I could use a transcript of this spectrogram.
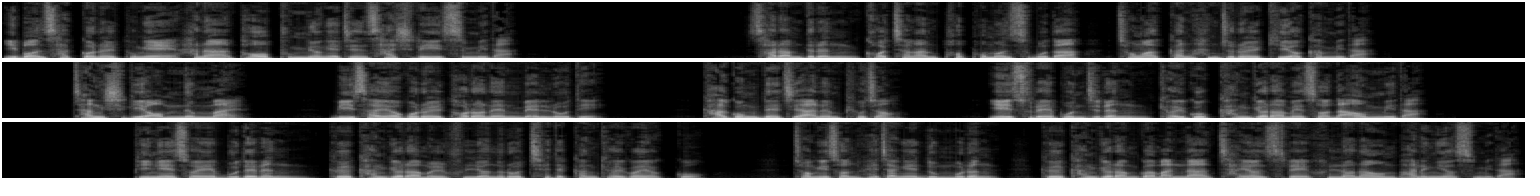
이번 사건을 통해 하나 더 분명해진 사실이 있습니다. 사람들은 거창한 퍼포먼스보다 정확한 한 줄을 기억합니다. 장식이 없는 말, 미사여고를 덜어낸 멜로디, 가공되지 않은 표정, 예술의 본질은 결국 간결함에서 나옵니다. 빈에서의 무대는 그 간결함을 훈련으로 체득한 결과였고, 정의선 회장의 눈물은 그 간결함과 만나 자연스레 흘러나온 반응이었습니다.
